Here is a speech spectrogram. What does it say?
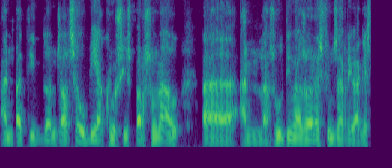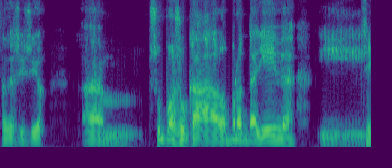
han patit doncs, el seu via crucis personal eh, en les últimes hores fins a arribar a aquesta decisió. Um, suposo que el brot de Lleida i... Sí,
